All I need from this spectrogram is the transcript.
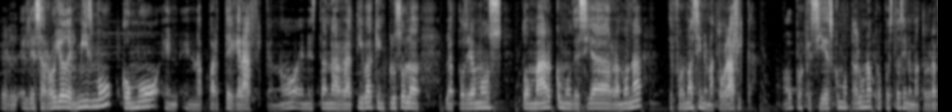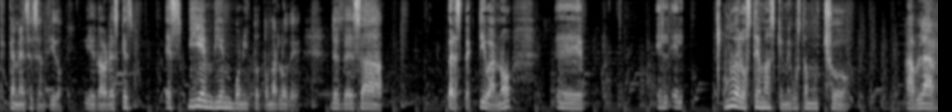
el, el desarrollo del mismo como en, en la parte gráfica, ¿no? En esta narrativa que incluso la, la podríamos tomar, como decía Ramona, de forma cinematográfica, ¿no? Porque sí es como tal una propuesta cinematográfica en ese sentido. Y la verdad es que es bien, bien bonito tomarlo de, desde esa perspectiva, ¿no? Eh, uno de los temas que me gusta mucho hablar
